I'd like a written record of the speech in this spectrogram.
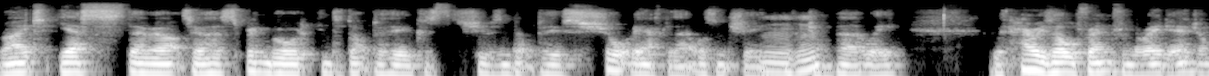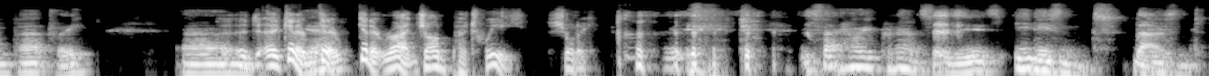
right. Yes, there we are. So her springboard into Doctor Who because she was in Doctor Who shortly after that, wasn't she? with Mhm. John Pertwee, with Harry's old friend from the radio, John Pertwee. Um, Uh, uh, get it, yeah. get it, get it right. John Pertwee, surely. Is that how you pronounce it? It isn't. No. It isn't.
